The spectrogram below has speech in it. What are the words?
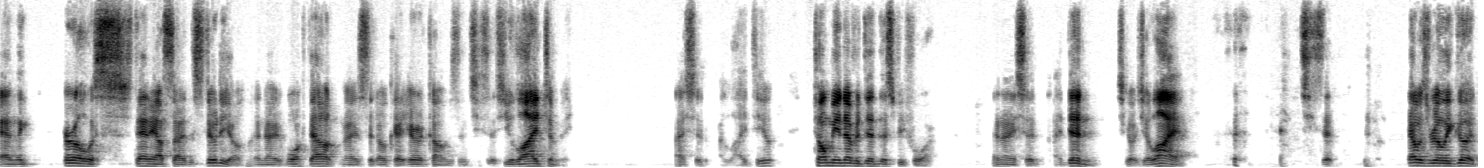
and the girl was standing outside the studio. And I walked out and I said, okay, here it comes. And she says, you lied to me. I said, I lied to you? Told me you never did this before. And I said, I didn't. She goes, you're lying. she said, that was really good.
